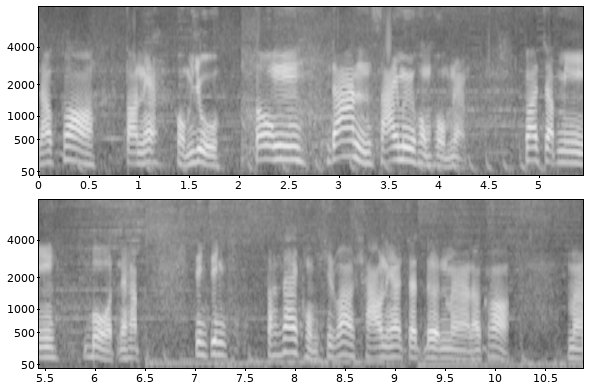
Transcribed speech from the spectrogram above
แล้วก็ตอนนี้ผมอยู่ตรงด้านซ้ายมือของผมเนี่ยก็จะมีโบสถ์นะครับ จริงๆ ตอนแรกผมคิดว่าเช้าเนี้ยจะเดินมาแล้วก็มา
